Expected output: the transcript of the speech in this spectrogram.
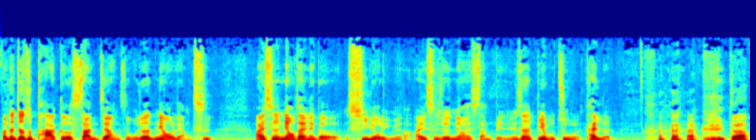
反正就是爬个山这样子，我就尿两次，爱斯尿在那个溪流里面了，爱斯就是尿在山边，因为真的憋不住了，太冷。对啊，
